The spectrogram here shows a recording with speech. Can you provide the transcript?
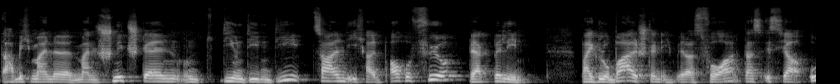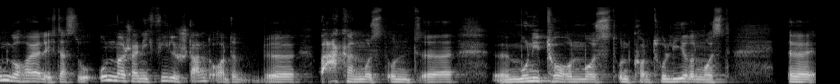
da habe ich meine meine Schnittstellen und die und die und die Zahlen, die ich halt brauche für Werk Berlin. Bei global stelle ich mir das vor, das ist ja ungeheuerlich, dass du unwahrscheinlich viele Standorte äh, beackern musst und äh, äh, monitoren musst und kontrollieren musst. Äh,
